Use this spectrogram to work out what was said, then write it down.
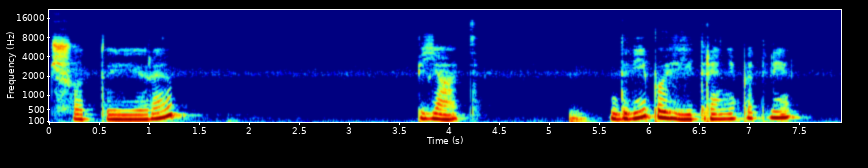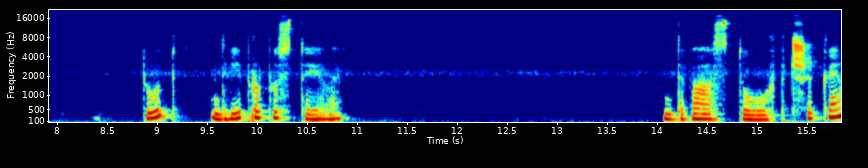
чотири, п'ять. Дві повітряні петлі. Тут дві пропустили. Два стовпчики.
